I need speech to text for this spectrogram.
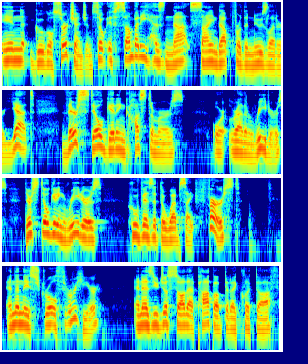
in Google search engine. So if somebody has not signed up for the newsletter yet, they're still getting customers, or rather readers. They're still getting readers who visit the website first, and then they scroll through here. And as you just saw that pop up that I clicked off,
